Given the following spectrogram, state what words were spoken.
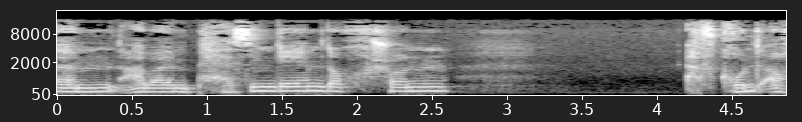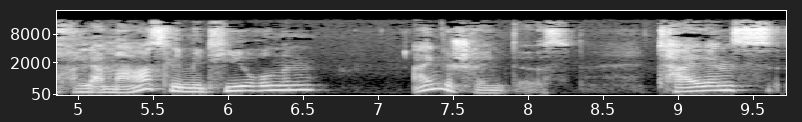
ähm, aber im Passing Game doch schon aufgrund auch Lamars Limitierungen eingeschränkt ist. Titans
